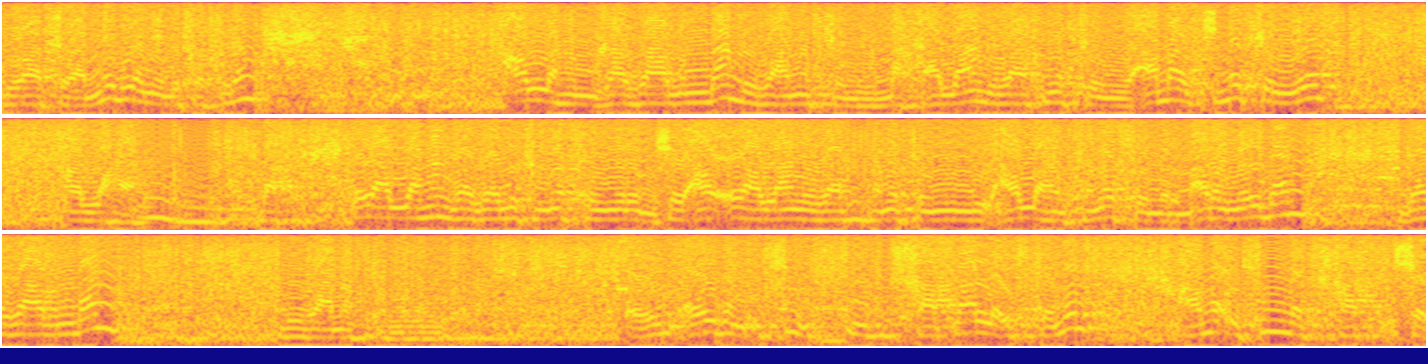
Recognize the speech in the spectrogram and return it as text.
Duası var. Ne diyor Nebi Fasıl'ın Allah'ın gazabından rızana sığınıyor bak Allah'ın rızasına sığınıyor. Ama kime sığınıyor? Allah'a ey Allah'ın gazabı sana sığınırım. Şey ey Allah'ın rızası sana sığınırım değil. Allah'ın sana sığınırım. Ama neyden? Gazabından rızana sığınırım. O yüzden isim, isim sıfatlarla istenir ama isim ve sıfat şey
